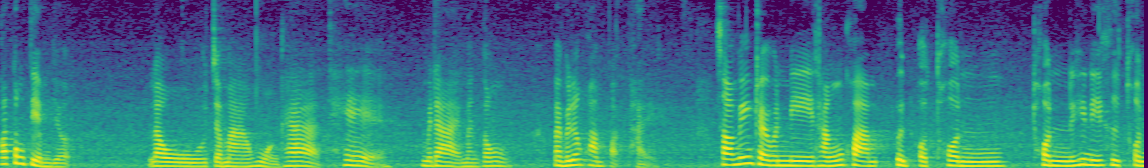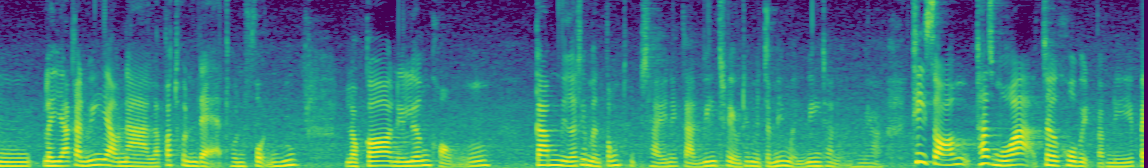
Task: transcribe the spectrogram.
ก็ต้องเตรียมเยอะ เราจะมาห่วงแค่เท่ไม่ได้มันต้องมันเป็นเรื่องความปลอดภัยซ้อมวิ่งเทรลมันมีทั้งความอึดอดทนทนในที่นี้คือทนระยะการวิ่งยาวนาน แล้วก็ทนแดดทนฝน แล้วก็ในเรื่องของกล้ามเนื้อที่มันต้องถูกใช้ในการวิ่งเทรลที่มันจะไม่เหมือนวิ่งถนนใช่ไหมคะที่ซ้อมถ้าสมมติว่าเจอโควิดแบบนี้ไป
